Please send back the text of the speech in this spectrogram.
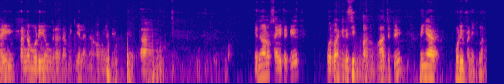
ஹை பண்ண முடியுங்கிற நம்பிக்கையில் நான் உங்களுக்கு இருந்தாலும் எதுனாலும் சைட்டுக்கு ஒரு வாட்டி விசிட் பார்த்துட்டு நீங்கள் முடிவு பண்ணிக்கலாம்.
